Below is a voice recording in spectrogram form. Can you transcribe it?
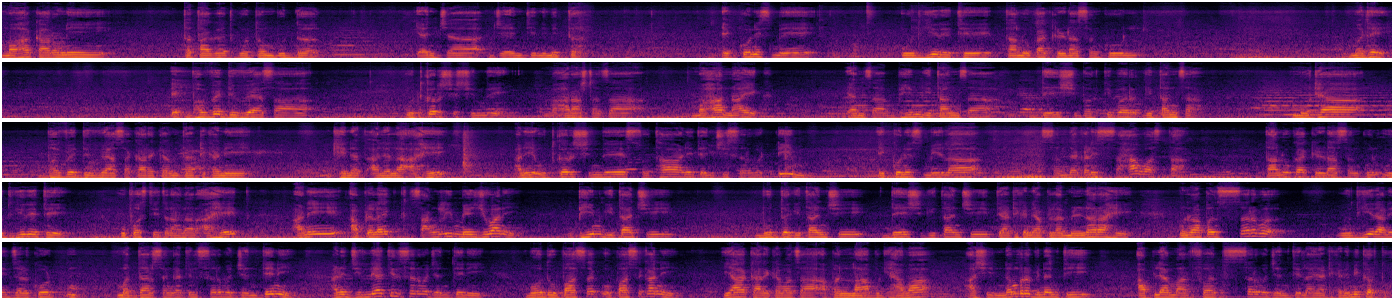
महाकारुणी तथागत गौतम बुद्ध यांच्या जयंतीनिमित्त एकोणीस मे उदगीर येथे तालुका क्रीडा संकुलमध्ये एक भव्य दिव्य असा उत्कर्ष शिंदे महाराष्ट्राचा महानायक यांचा भीमगीतांचा देशभक्तीपर गीतांचा मोठ्या भव्य दिव्य असा कार्यक्रम त्या ठिकाणी घेण्यात आलेला आहे. आणि उत्कर्ष शिंदे स्वतः आणि त्यांची सर्व टीम एकोणीस मेला संध्याकाळी सहा वाजता तालुका क्रीडा संकुल उदगीर येथे उपस्थित राहणार आहेत. आणि आपल्याला एक चांगली मेजवानी भीमगीताची बुद्धगीतांची देशगीतांची त्या ठिकाणी आपल्याला मिळणार आहे. म्हणून आपण सर्व उदगीर आणि जळकोट मतदारसंघातील सर्व जनतेनी आणि जिल्ह्यातील सर्व जनतेनी बौद्ध उपासक उपासकांनी या कार्यक्रमाचा आपण लाभ घ्यावा अशी नम्र विनंती आपल्यामार्फत सर्व जनतेला या ठिकाणी मी करतो.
